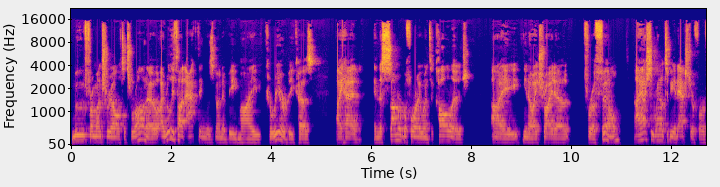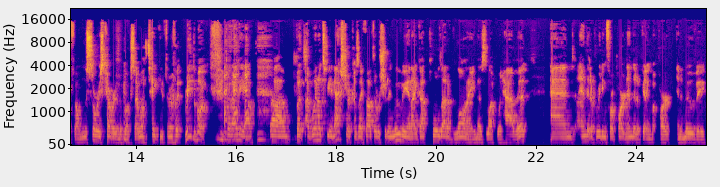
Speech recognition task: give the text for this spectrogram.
moved from Montreal to Toronto, I really thought acting was going to be my career because I had in the summer before I went to college, I you know I tried out for a film. I actually went out to be an extra for a film. The story's covered in the book, so I won't take you through it. Read the book. But anyhow, um, but I went out to be an extra because I thought they were shooting a movie, and I got pulled out of line, as luck would have it, and ended up reading for a part and ended up getting a part in a movie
